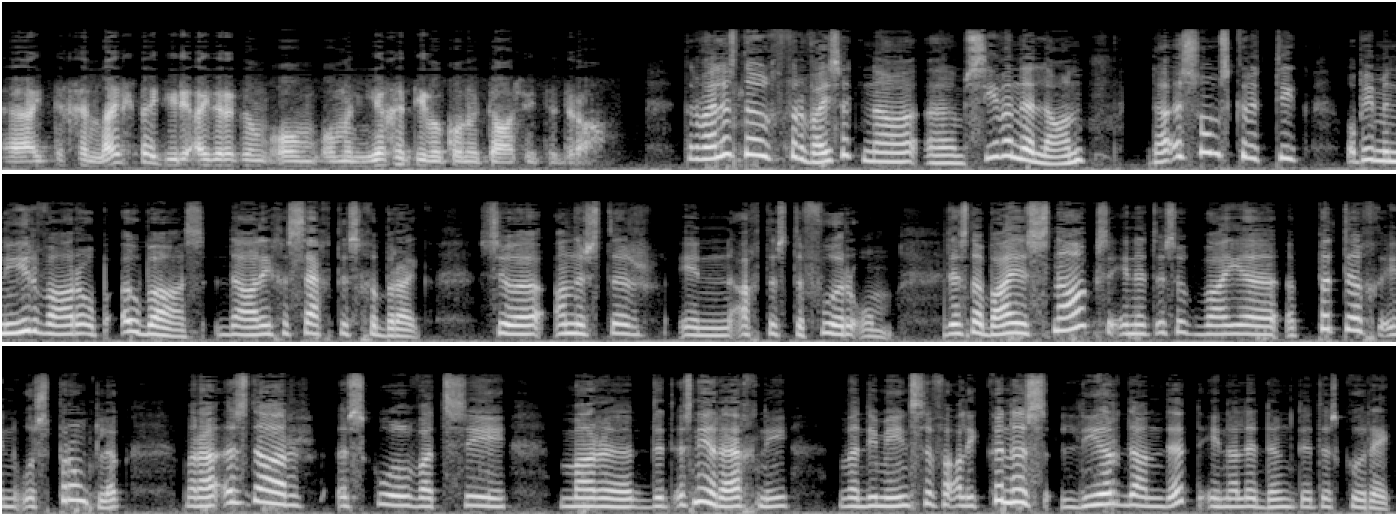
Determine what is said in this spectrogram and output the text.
Uh, hy het 'n geneigtheid hierdie uitdrukking om om 'n negatiewe konnotasie te dra. Terwyl ons nou verwys het na ehm um, sewende laan, daar is soms kritiek op die manier waarop oubaas daardie gesegdes gebruik. So anderster en agterste voorom. Dis nou baie snaaks en dit is ook baie uh, pittig en oorspronklik, maar daar is daar 'n skool wat sê maar uh, dit is nie reg nie want die mense vir al die kinders leer dan dit en hulle dink dit is korrek.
